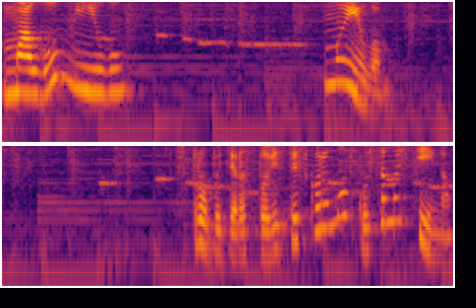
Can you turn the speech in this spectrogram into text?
малу мілу милом. Спробуйте розповісти скоромовку самостійно.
